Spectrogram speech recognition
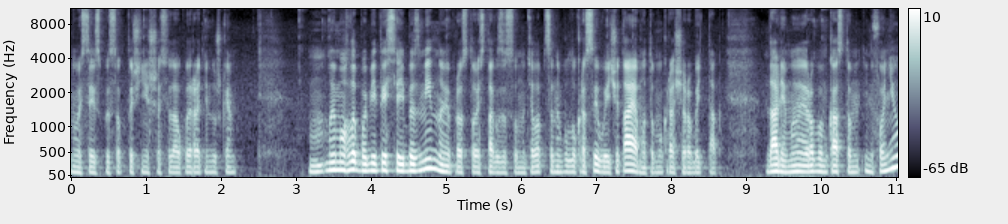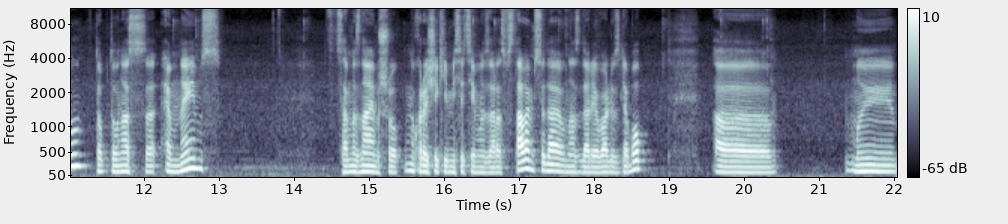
Ну, ось цей список, точніше, сюди в квадратні дужки. Ми могли б обійтися і беззмінною, просто ось так засунути, але б це не було красиво і читаємо, тому краще робити так. Далі ми робимо custom info new, тобто у нас е, mnames. Це ми знаємо, що, ну, коротше, які місяці ми зараз вставимо сюди. У нас далі values для Bob. Е, ми.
